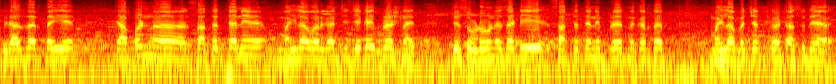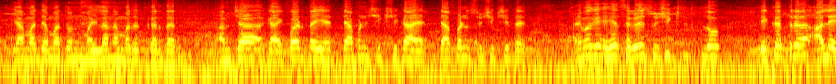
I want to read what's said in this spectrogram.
बिराजदारताई आहेत. त्या पण सातत्याने महिला वर्गांचे जे काही प्रश्न आहेत ते सोडवण्यासाठी सातत्याने प्रयत्न करतात. महिला बचत गट असू द्या या माध्यमातून महिलांना मदत करतात. आमच्या गायकवाडताई आहेत त्या पण शिक्षिका आहेत त्या पण सुशिक्षित आहेत. आणि मग हे सगळे सुशिक्षित लोक एकत्र आले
